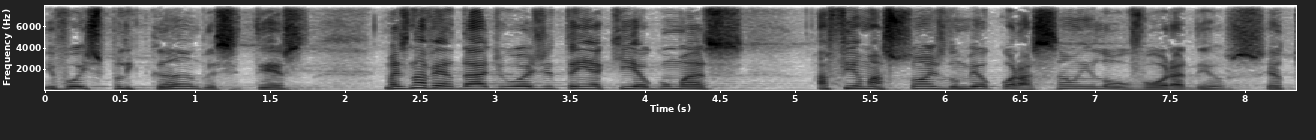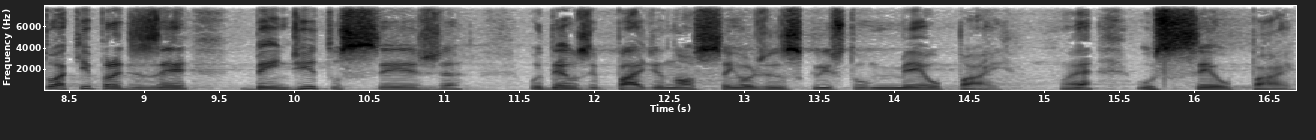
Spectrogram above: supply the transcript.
e vou explicando esse texto mas na verdade hoje tem aqui algumas afirmações do meu coração em louvor a Deus. Eu estou aqui para dizer: Bendito seja o Deus e Pai de nosso Senhor Jesus Cristo, o meu Pai, não é? O seu Pai.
